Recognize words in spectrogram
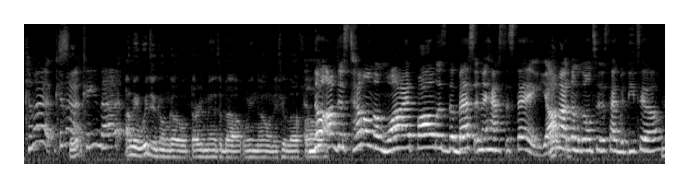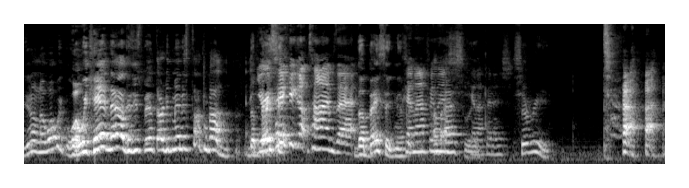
Can I? Can I? Can you not? I mean, we're just gonna go thirty minutes about we know that you love fall. No, I'm just telling them why fall is the best and it has to stay. Y'all not gonna go into this type of detail. you don't know what we. Well, we can now because you spent thirty minutes talking about the You're basic. taking up time that. the basic. Can I Of finish? Ashley. Can I finish? Cherie. I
